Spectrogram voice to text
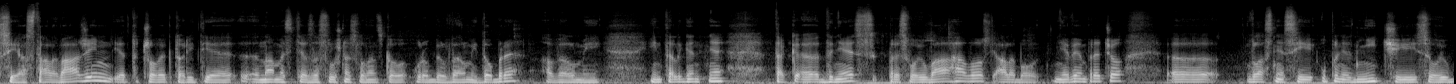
si ja stále vážim, je to človek, ktorý tie námestia za slušné Slovensko urobil veľmi dobre a veľmi inteligentne, tak e, dnes pre svoju váhavosť, alebo neviem prečo, vlastne si úplne zničí svoju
